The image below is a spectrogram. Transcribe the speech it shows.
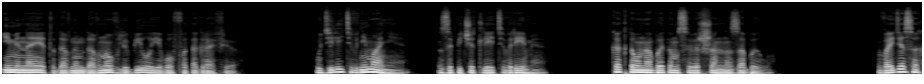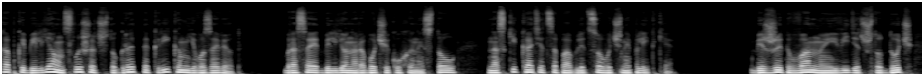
Именно это давным-давно влюбило его в фотографию. Уделить внимание, запечатлеть время. Как-то он об этом совершенно забыл. Войдя с охапкой белья, он слышит, что Гретта криком его зовет, бросает белье на рабочий кухонный стол, носки катятся по облицовочной плитке. Бежит в ванну и видит, что дочь —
